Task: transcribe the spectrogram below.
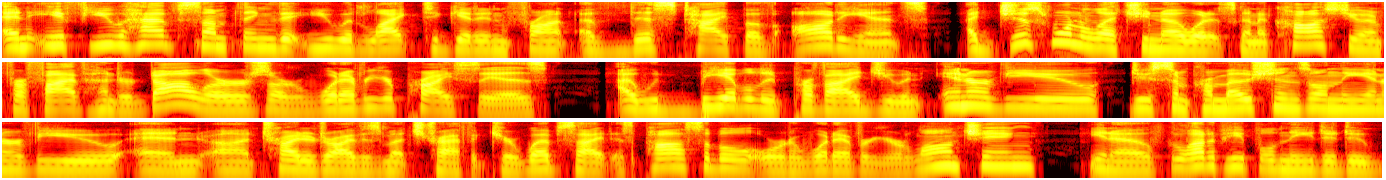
And if you have something that you would like to get in front of this type of audience, I just want to let you know what it's going to cost you. And for $500 or whatever your price is, I would be able to provide you an interview, do some promotions on the interview, and uh, try to drive as much traffic to your website as possible or to whatever you're launching. You know, a lot of people need to do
